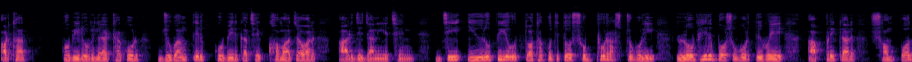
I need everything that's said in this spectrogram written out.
অর্থাৎ কবি রবীন্দ্রনাথ ঠাকুর যুগান্তের কবির কাছে ক্ষমা চাওয়ার আর্জি জানিয়েছেন যে ইউরোপীয় তথাকথিত সভ্য রাষ্ট্রগুলি লোভের বশবর্তী হয়ে আফ্রিকার সম্পদ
